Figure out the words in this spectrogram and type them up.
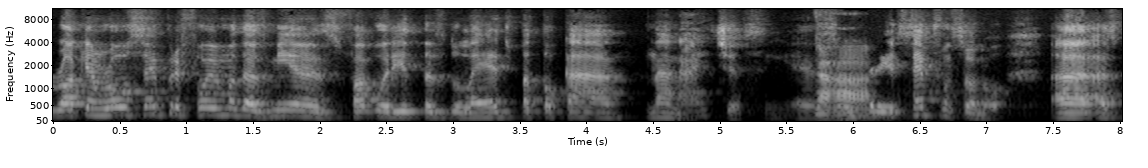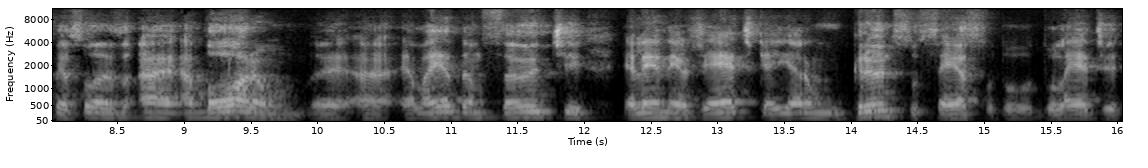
Rock and roll sempre foi uma das minhas favoritas do LED para tocar na night. Assim. É, sempre, sempre, funcionou. as pessoas adoram, é, ela é dançante, ela é energética e era um grande sucesso do, do LED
